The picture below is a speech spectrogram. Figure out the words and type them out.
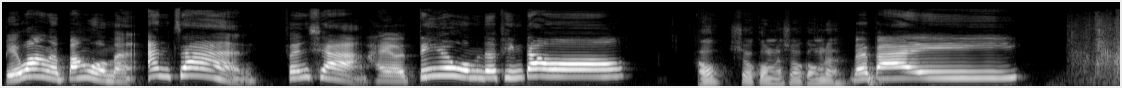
别忘了帮我们按赞、分享，还有订阅我们的频道哦。好，收工了，收工了，拜拜。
